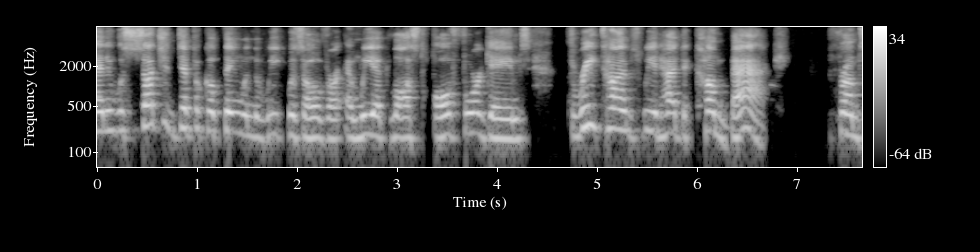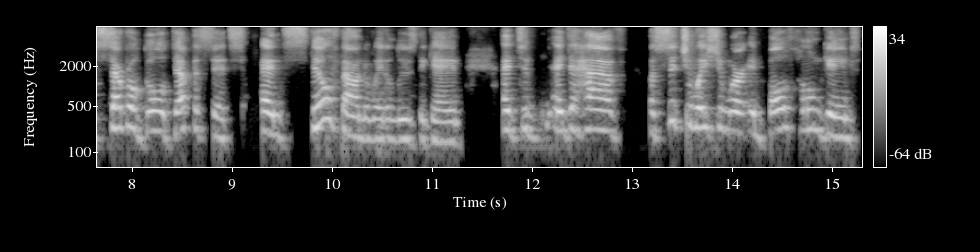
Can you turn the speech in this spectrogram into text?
And it was such a difficult thing when the week was over and we had lost all four games. Three times we had had to come back from several goal deficits and still found a way to lose the game. And to and to have a situation where in both home games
